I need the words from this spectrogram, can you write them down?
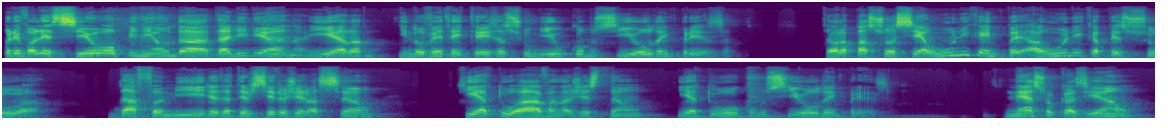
prevaleceu a opinião da, da Liliana, e ela, em 93, assumiu como CEO da empresa. Então ela passou a ser a única, a única pessoa da família, da terceira geração, que atuava na gestão e atuou como CEO da empresa. Nessa ocasião,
